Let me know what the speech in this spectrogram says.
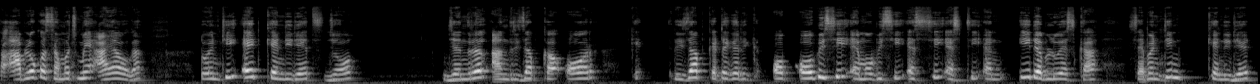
तो आप लोग को समझ में आया होगा ट्वेंटी एट कैंडिडेट्स जो जनरल अनरिजर्व का और reserve category of O B C M O B C S C S T and E W S का सेवनटीन कैंडिडेट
